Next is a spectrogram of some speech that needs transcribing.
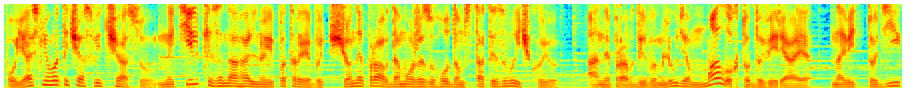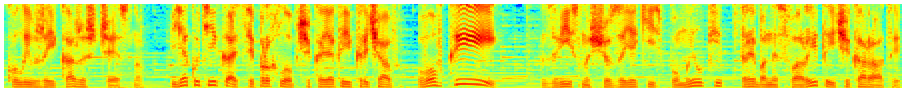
Пояснювати час від часу не тільки за нагальної потреби, що неправда може згодом стати звичкою, а неправдивим людям мало хто довіряє, навіть тоді, коли вже й кажеш чесно. Як у тій казці про хлопчика, який кричав Вовки! Звісно, що за якісь помилки треба не сварити чи карати,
